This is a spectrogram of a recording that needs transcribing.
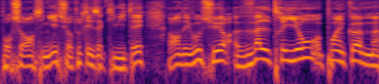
Pour se renseigner sur toutes les activités, rendez-vous sur valtrion.com.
